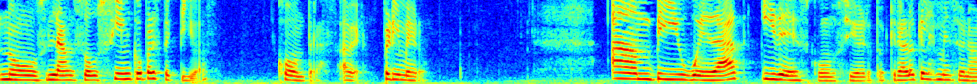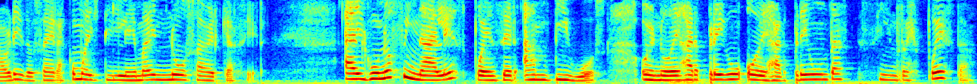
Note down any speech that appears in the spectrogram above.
nos lanzó cinco perspectivas. Contras. A ver, primero, ambigüedad y desconcierto, que era lo que les mencionaba ahorita, o sea, era como el dilema de no saber qué hacer. Algunos finales pueden ser ambiguos o no dejar o dejar preguntas sin respuesta.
